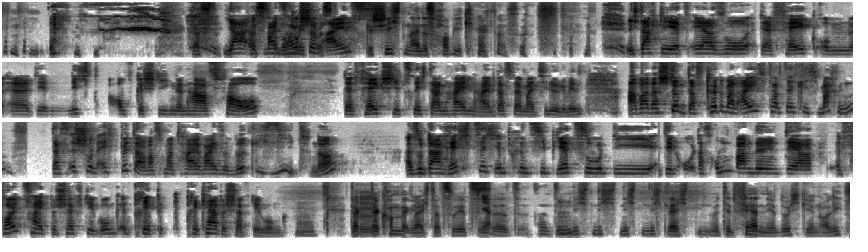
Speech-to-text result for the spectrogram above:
Das, ja, ich weiß auch schon eins. Geschichten eines Hobbykenners. Ich dachte jetzt eher so der Fake um äh, den nicht aufgestiegenen HSV. Der Fake-Schiedsrichter in Heidenheim, das wäre mein Titel gewesen. Aber das stimmt, das könnte man eigentlich tatsächlich machen. Das ist schon echt bitter, was man teilweise wirklich sieht, ne? Also da rächt sich im Prinzip jetzt so die, den, das Umwandeln der Vollzeitbeschäftigung in Prä Prekärbeschäftigung. Hm. Da, mhm. da kommen wir gleich dazu. Jetzt ja. äh, mhm. nicht, nicht, nicht, nicht gleich mit den Pferden hier durchgehen, Olli.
